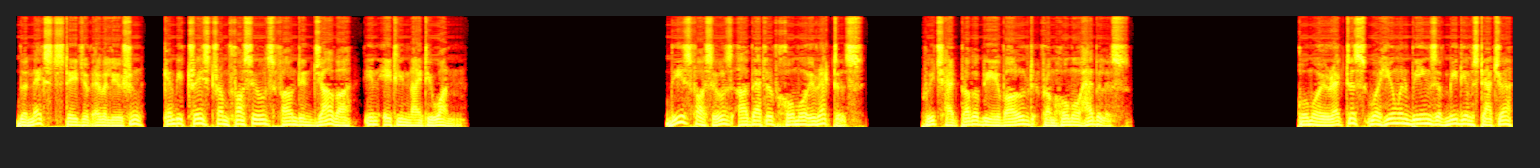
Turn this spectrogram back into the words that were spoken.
The next stage of evolution can be traced from fossils found in Java in 1891. These fossils are that of Homo erectus, which had probably evolved from Homo habilis. Homo erectus were human beings of medium stature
